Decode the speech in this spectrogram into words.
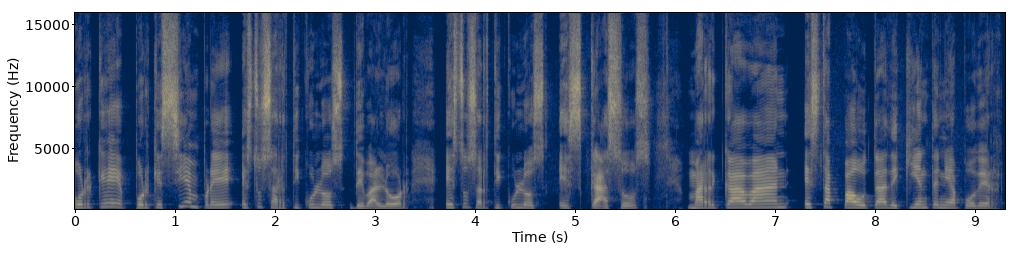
¿Por qué? Porque siempre estos artículos de valor, estos artículos escasos, marcaban esta pauta de quién tenía poder,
